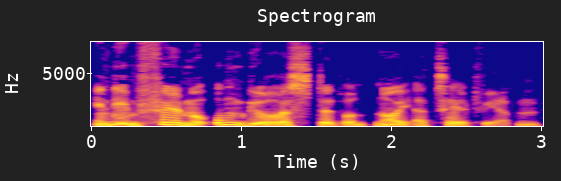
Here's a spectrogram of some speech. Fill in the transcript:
in dem Filme umgerüstet und neu erzählt werden,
